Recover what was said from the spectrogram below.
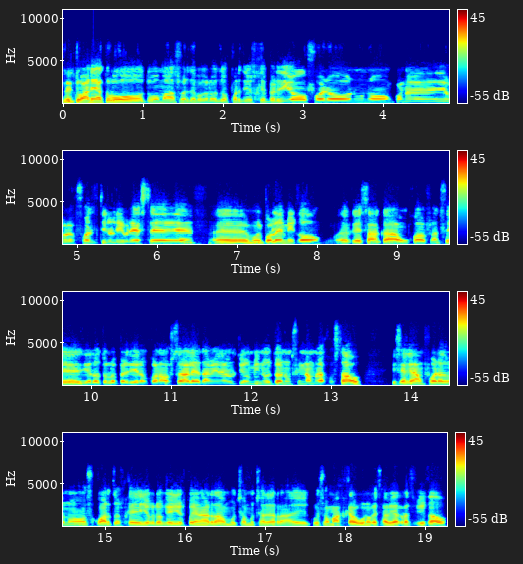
Lituania tuvo, tuvo mala suerte porque los dos partidos que perdió fueron uno con el, yo creo que fue el tiro libre este eh, muy polémico, eh, que saca un jugador francés, y el otro lo perdieron con Australia también en el último minuto en un final muy ajustado y se quedan fuera de unos cuartos que yo creo que ellos podían haber dado mucha, mucha guerra, incluso más que alguno que se había clasificado.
